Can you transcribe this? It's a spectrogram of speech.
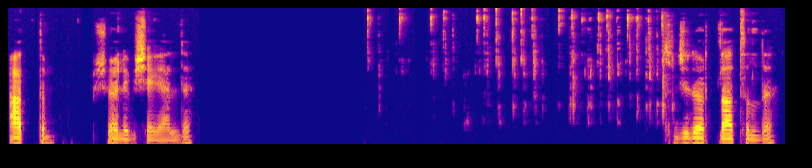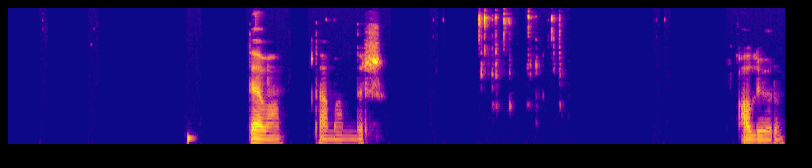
Attım. Şöyle bir şey geldi. İkinci dörtlü atıldı. Devam. Tamamdır. Alıyorum.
